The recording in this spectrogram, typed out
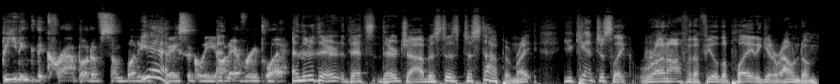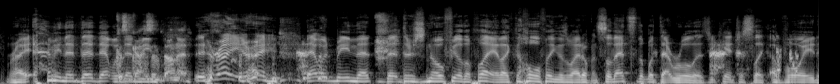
beating the crap out of somebody Yeah. basically on every play and they're there. That's their job is to, to stop him, right? You can't just like run off of the field of play to get around him, right? I mean that that, that would that guys mean, have done it right, right. That would mean that, that there's no field of play. Like the whole thing is wide open. So that's the, what that rule is. You can't just like avoid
